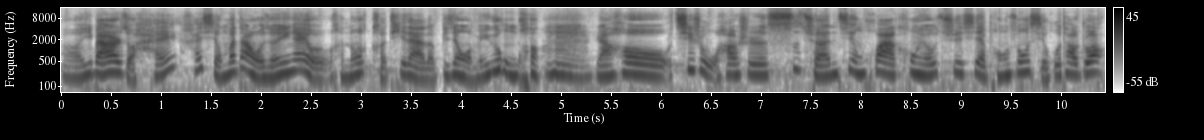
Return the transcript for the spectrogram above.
呃，一百二十九还还行吧，但是我觉得应该有很多可替代的，毕竟我没用过。嗯，然后七十五号是丝泉净化控油去屑蓬松洗护套装，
